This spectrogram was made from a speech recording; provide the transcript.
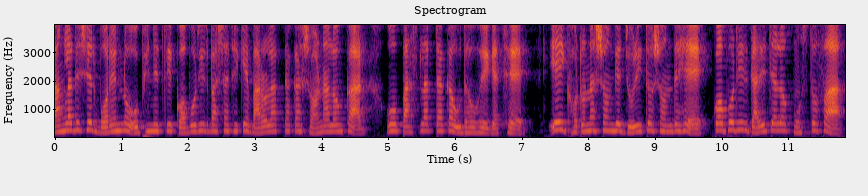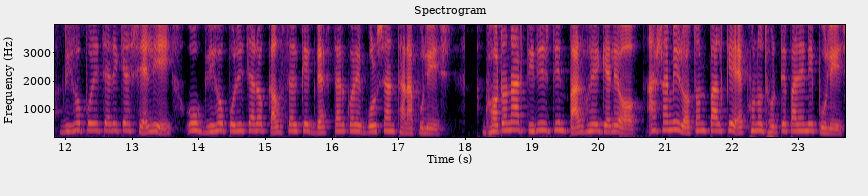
বাংলাদেশের বরেণ্য অভিনেত্রী কবরীর বাসা থেকে বারো লাখ টাকা স্বর্ণালঙ্কার ও পাঁচ লাখ টাকা উধাও হয়ে গেছে। এই ঘটনার সঙ্গে জড়িত সন্দেহে কবরীর গাড়িচালক মুস্তফা, গৃহপরিচারিকা শেলি ও গৃহপরিচারক কাউসারকে গ্রেফতার করে গুলশান থানা পুলিশ। ঘটনার তিরিশ দিন পার হয়ে গেলেও আসামি রতন পালকে এখনও ধরতে পারেনি পুলিশ।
